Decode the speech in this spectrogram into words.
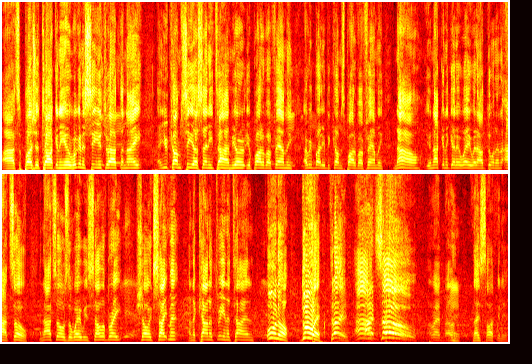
Uh, it's a pleasure talking to you. We're going to see you throughout the night, and you come see us anytime. You're you're part of our family. Everybody becomes part of our family. Now you're not going to get away without doing an atzo. An atzo is the way we celebrate, show excitement. On the count of three in Italian. Uno, due, tre, atzo. All right, brother. Nice talking to you.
